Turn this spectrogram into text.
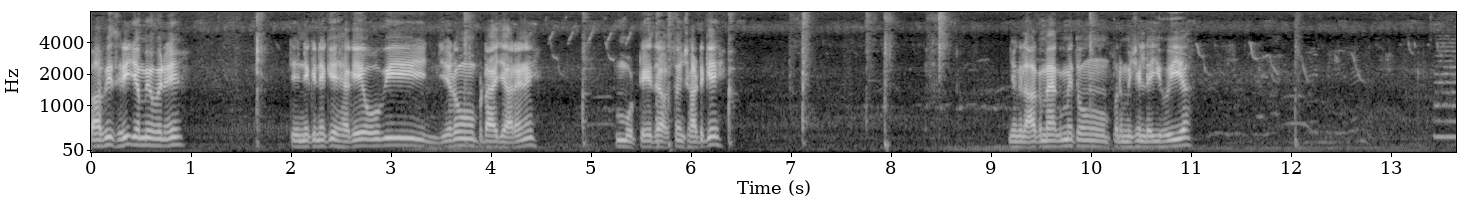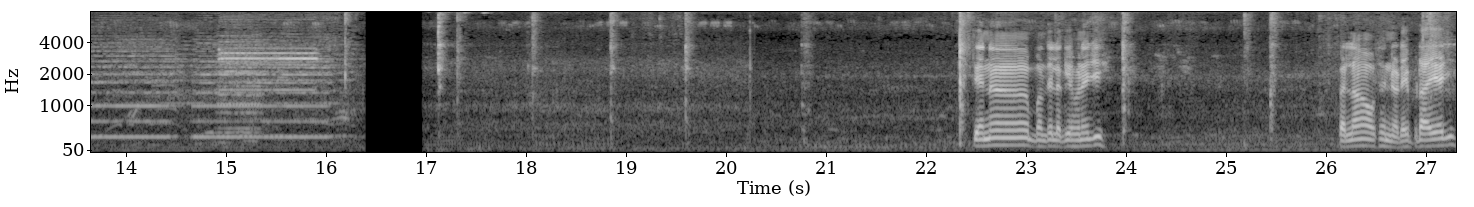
ਕਾਫੀ ਸਰੀ ਜੰਮੇ ਹੋਏ ਨੇ ਤੇ ਨਿੱਕੇ ਨਿੱਕੇ ਹੈਗੇ, ਉਹ ਵੀ ਜਿਹੜੋਂ ਪਟਾਏ ਜਾ ਰਹੇ ਨੇ, ਮੋਟੇ ਦਰਖਤਾਂ ਛੱਡ ਕੇ। ਜੰਗਲਾਤ ਮਹਿਕਮੇ ਤੋਂ ਪਰਮਿਸ਼ਨ ਲਈ ਹੋਈ ਆ। ਤਿੰਨ ਬੰਦੇ ਲੱਗੇ ਹੋਏ ਨੇ ਜੀ। ਪਹਿਲਾਂ ਉੱਥੇ ਨੜੇ ਪਟਾਏ ਆ ਜੀ।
